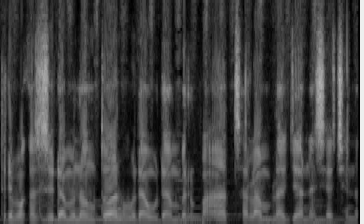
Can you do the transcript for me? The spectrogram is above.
Terima kasih sudah menonton, mudah-mudahan bermanfaat. Salam belajar nasihat channel.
